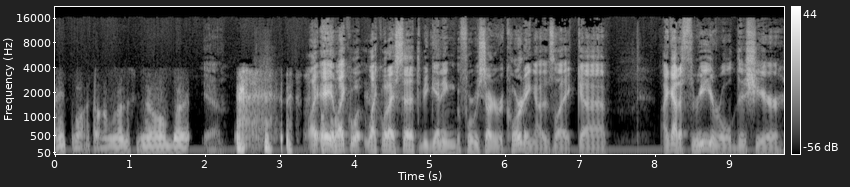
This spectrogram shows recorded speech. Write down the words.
ain't the one I thought it was, you know. But yeah, like hey, like what like what I said at the beginning before we started recording, I was like, uh, I got a three year old this year.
